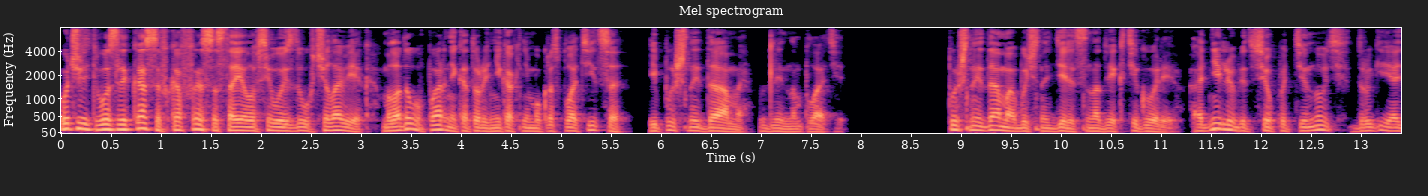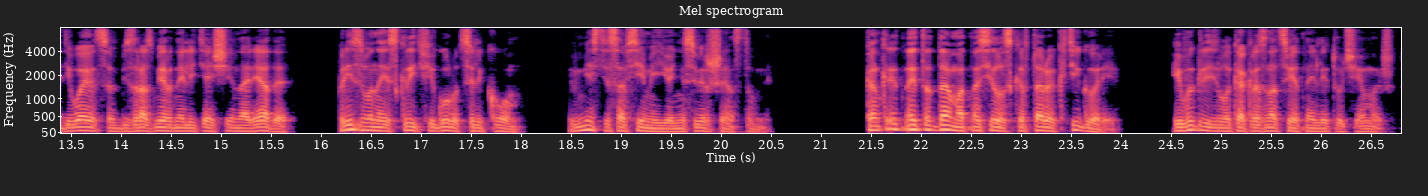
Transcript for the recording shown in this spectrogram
Очередь возле кассы в кафе состояла всего из двух человек. Молодого парня, который никак не мог расплатиться, и пышной дамы в длинном платье. Пышные дамы обычно делятся на две категории. Одни любят все подтянуть, другие одеваются в безразмерные летящие наряды, призванные скрыть фигуру целиком, вместе со всеми ее несовершенствами. Конкретно эта дама относилась ко второй категории и выглядела как разноцветная летучая мышь.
